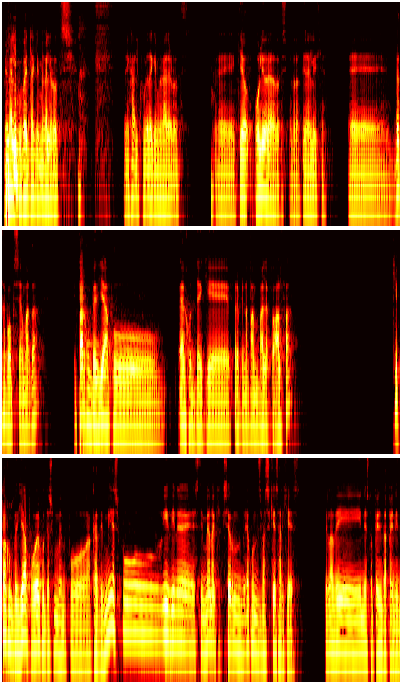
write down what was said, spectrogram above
Μεγάλη κουβέντα και μεγάλη ερώτηση. Μεγάλη κουβέντα και μεγάλη ερώτηση. Ε, και πολύ ωραία ερώτηση, Πέτρο, αυτή είναι αλήθεια. Ε, δεν θα πω ψέματα. Υπάρχουν παιδιά που έρχονται και πρέπει να πάμε πάλι από το Α. Και υπάρχουν παιδιά που έρχονται ας πούμε, από ακαδημίες που ήδη είναι στημένα και ξέρουν, έχουν τις βασικές αρχές. Δηλαδή είναι στο 50-50.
